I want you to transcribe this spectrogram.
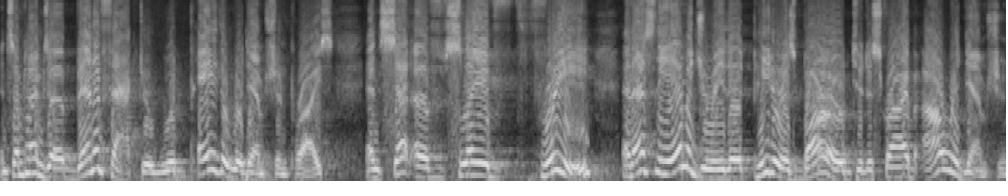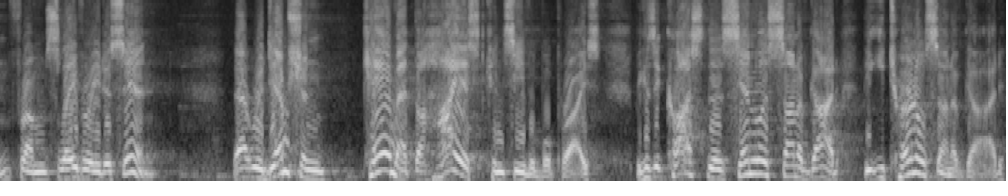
And sometimes a benefactor would pay the redemption price and set a slave free. And that's the imagery that Peter has borrowed to describe our redemption from slavery to sin. That redemption came at the highest conceivable price because it cost the sinless Son of God, the eternal Son of God,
